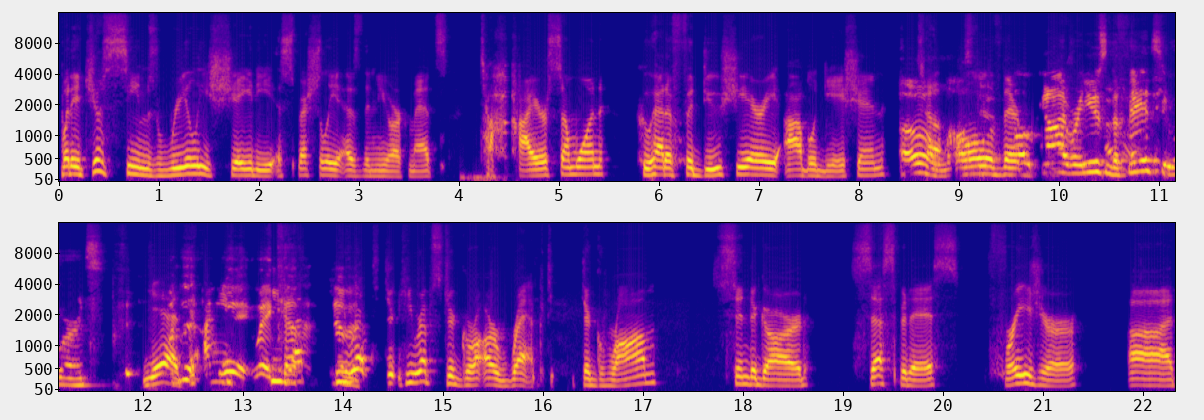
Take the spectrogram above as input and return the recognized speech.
but it just seems really shady, especially as the New York Mets, to hire someone who had a fiduciary obligation oh, to all of their. Oh God, we're using the fancy words. Yeah, I mean, wait, wait, he, Kevin, he reps he reps Degrom or repped Degrom, Syndergaard, Cespedes, Frazier, uh,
